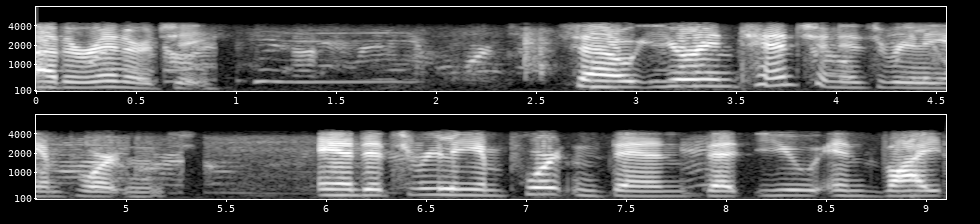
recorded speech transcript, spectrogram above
other energy. So your intention is really important. And it's really important then that you invite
